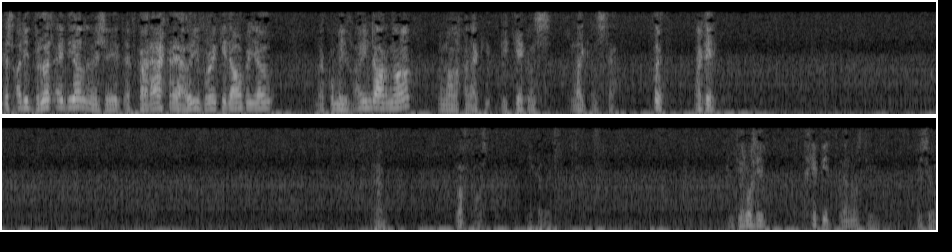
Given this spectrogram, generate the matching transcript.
Eers al die brood uitdeel en as jy dit kan regkry, hou die broodjie daar by jou en dan kom die wyn daarna en dan gaan ek die tekens gelyk instel. Goed. Dankie. Ehm, wag ons. Jy kan dit. Deel ons die giepie, deel ons die dis hoe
